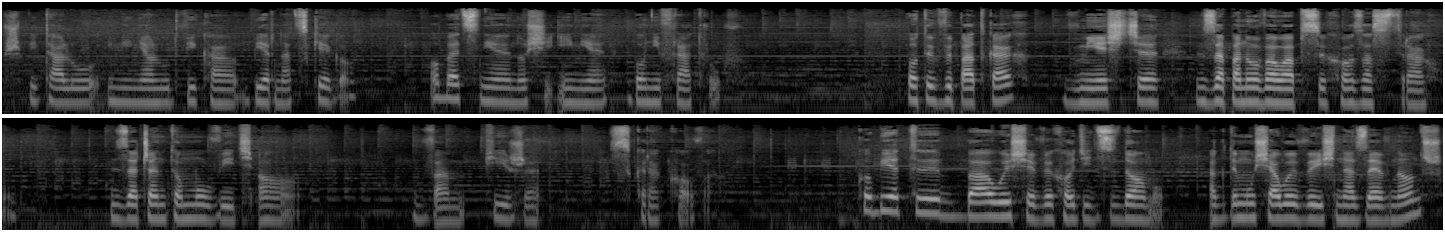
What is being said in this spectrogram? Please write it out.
w szpitalu imienia Ludwika Biernackiego. Obecnie nosi imię Bonifratrów. Po tych wypadkach w mieście zapanowała psychoza strachu. Zaczęto mówić o wampirze z Krakowa. Kobiety bały się wychodzić z domu, a gdy musiały wyjść na zewnątrz,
